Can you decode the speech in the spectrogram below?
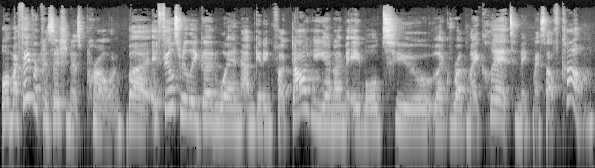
well, my favorite position is prone, but it feels really good when I'm getting fucked doggy and I'm able to like rub my clit to make myself come.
